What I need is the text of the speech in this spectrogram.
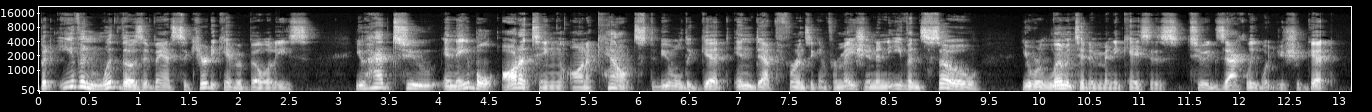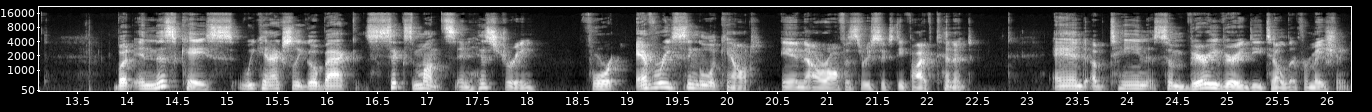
But even with those advanced security capabilities, you had to enable auditing on accounts to be able to get in-depth forensic information, and even so, you were limited in many cases to exactly what you should get. But in this case, we can actually go back six months in history for every single account in our Office 365 tenant and obtain some very, very detailed information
